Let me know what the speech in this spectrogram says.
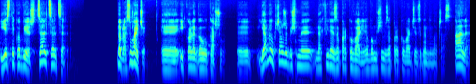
I jest tylko, wiesz, cel, cel, cel. Dobra, słuchajcie. Yy, I kolego Łukaszu. yy, Ja bym chciał, żebyśmy na chwilę zaparkowali, no bo musimy zaparkować ze względu na czas. Ale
